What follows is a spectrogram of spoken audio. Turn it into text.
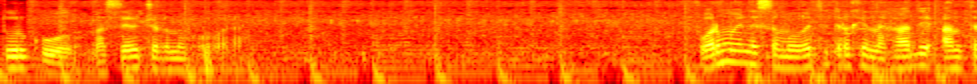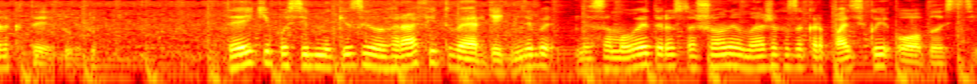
Туркул, масив Чорногора. Формою несамовити трохи нагадує Антарктиду. Деякі посібники з географії твердять, ніби несамовити розташований в межах Закарпатської області.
